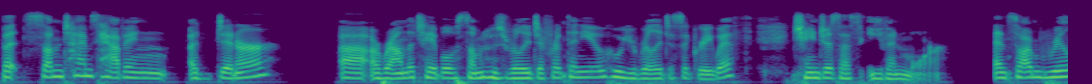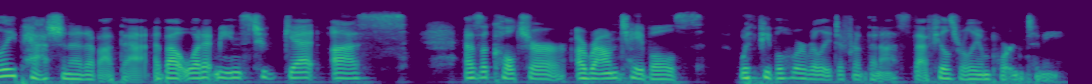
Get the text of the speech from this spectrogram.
but sometimes having a dinner uh, around the table with someone who's really different than you, who you really disagree with, changes us even more. And so I'm really passionate about that, about what it means to get us as a culture around tables with people who are really different than us. That feels really important to me.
